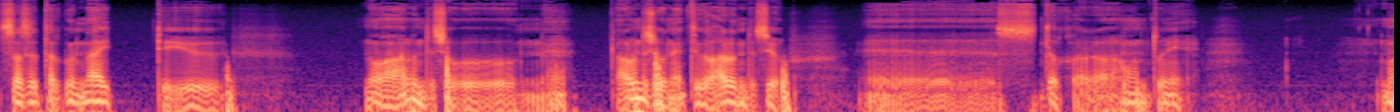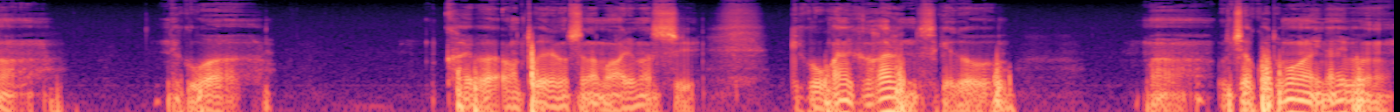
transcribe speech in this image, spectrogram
させたくないっていうのはあるんでしょうね。あるんでしょうねっていうかあるんですよ、えー、だから本当にまあ猫は買えばトイレの砂もありますし結構お金かかるんですけどまあ、うちは子供がいない分、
